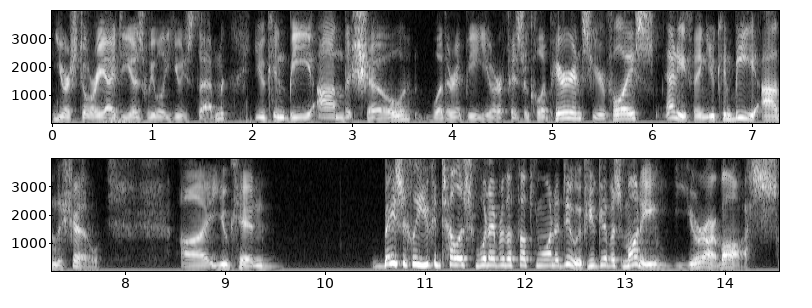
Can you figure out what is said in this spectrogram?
your story ideas. We will use them. You can be on the show, whether it be your physical appearance, your voice, anything. You can be on the show. Uh, you can. Basically, you can tell us whatever the fuck you want to do. If you give us money, you're our boss.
